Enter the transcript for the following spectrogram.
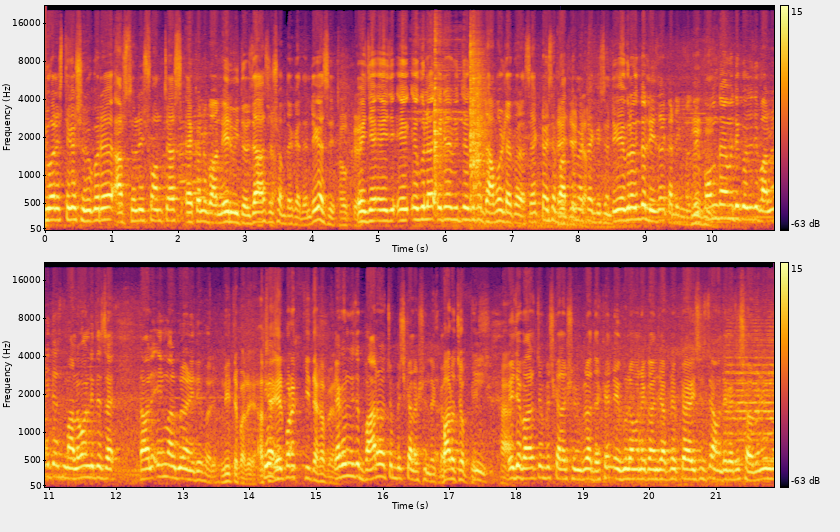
চুয়াল্লিশ থেকে শুরু করে আটচল্লিশ পঞ্চাশ একান্ন বাউন্ন এর ভিতরে যা আছে সব দেখা দেন ঠিক আছে? এই যে এই যে এগুলা এটার ভিতরে কিন্তু ডাবল টাকার আছে। একটা হচ্ছে বাথরুম একটা কিছু ঠিক এগুলো কিন্তু লেজার কাটিং মাল। কম দামের মধ্যে কেউ যদি ভালো নিতে মালবান নিতে চায় তাহলে এই মালগুলো নিতে পারে। নিতে পারে। আচ্ছা এরপরে কি দেখাবেন? এখন কিন্তু বারো চব্বিশ কালেকশন দেখেন 12 24 হ্যাঁ। এই যে বারো চব্বিশ কালেকশনগুলো দেখেন এগুলো মনে করেন যে আপনি প্রাইস হচ্ছে আমাদের কাছে সর্বনিম্ন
